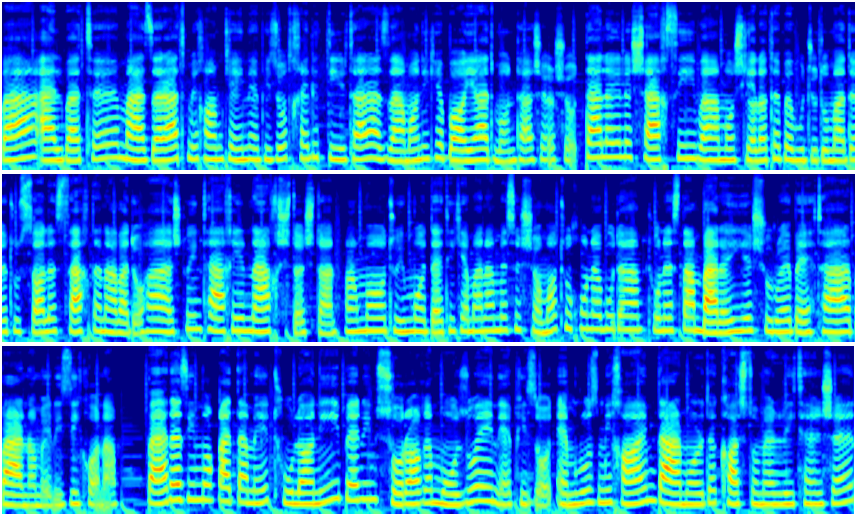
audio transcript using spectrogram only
و البته معذرت می‌خوام که این اپیزود خیلی دیرتر از زمانی که باید منتشر شد. دلایل شخصی و مشکلات به وجود اومده تو سال سخت 98 تو این تاخیر نقش داشتن. اما تو این مدتی که منم مثل شما تو خونه بودم تونستم برای یه شروع بهتر برنامه ریزی کنم. بعد از این مقدمه طولانی بریم سراغ موضوع این اپیزود. امروز می‌خوایم در مورد customer retention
